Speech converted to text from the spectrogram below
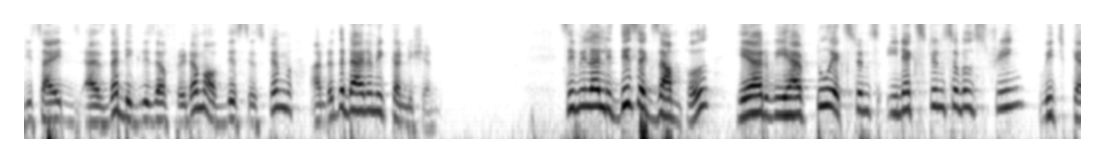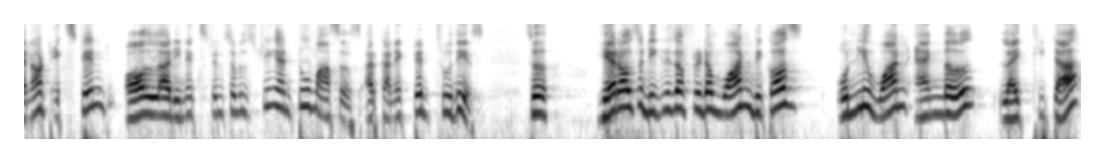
decides as the degrees of freedom of this system under the dynamic condition. Similarly, this example here we have two extens inextensible string which cannot extend all are inextensible string and two masses are connected through this. So, here also degrees of freedom 1 because only one angle like theta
